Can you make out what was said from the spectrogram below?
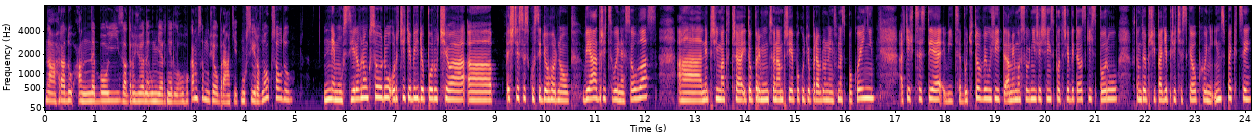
náhradu a nebo ji zadržuje neuměrně dlouho? Kam se může obrátit? Musí rovnou k soudu? Nemusí rovnou k soudu. Určitě bych doporučila uh, ještě se zkusit dohodnout, vyjádřit svůj nesouhlas a nepřijímat třeba i to první, co nám přijde, pokud opravdu nejsme spokojení. A těch cest je více. Buď to využít a mimo soudní řešení spotřebitelských sporů, v tomto případě při České obchodní inspekci,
